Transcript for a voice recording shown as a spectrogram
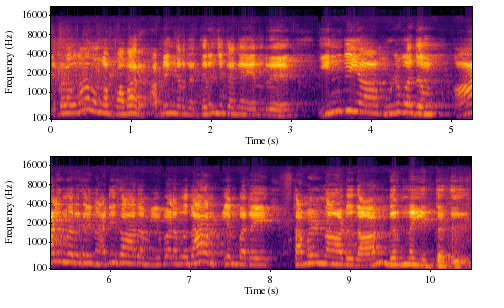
இவ்வளவுதான் உங்க பவர் அப்படிங்கிறத தெரிஞ்சுக்கங்க என்று இந்தியா முழுவதும் ஆளுநர்களின் அதிகாரம் இவ்வளவுதான் என்பதை தமிழ்நாடு தான் நிர்ணயித்தது.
